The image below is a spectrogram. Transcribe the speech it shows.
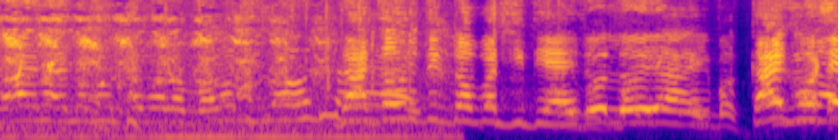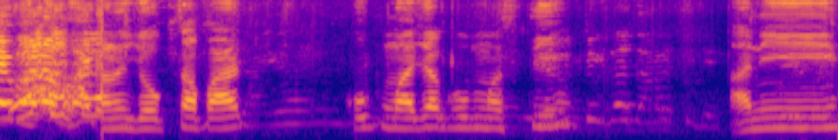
काय म्हणतो मला मला दिला ऋतिक टोपात किती आहे? तो लय आहे. बघ. काय खोटे बोला आणि जोगचा पाठ खूप मजा खूप मस्ती. आणि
